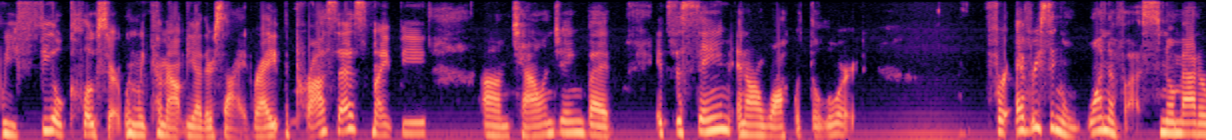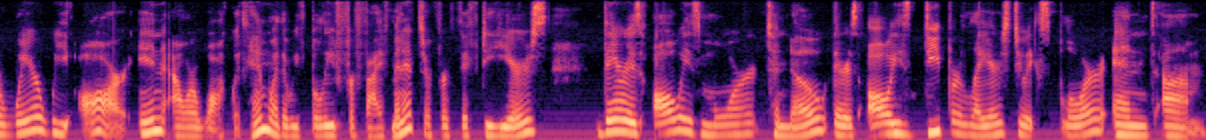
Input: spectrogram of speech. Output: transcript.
we feel closer when we come out the other side, right? The process might be um, challenging, but it's the same in our walk with the Lord. For every single one of us, no matter where we are in our walk with Him, whether we've believed for five minutes or for 50 years, there is always more to know. There is always deeper layers to explore. And um,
